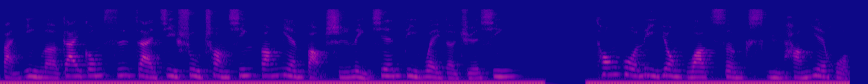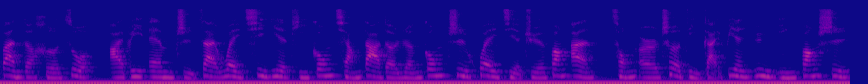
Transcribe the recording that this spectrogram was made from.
反映了该公司在技术创新方面保持领先地位的决心。 通过利用 Watsonx 与行业伙伴的合作，IBM 旨在为企业提供强大的人工智慧解决方案，从而彻底改变运营方式，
